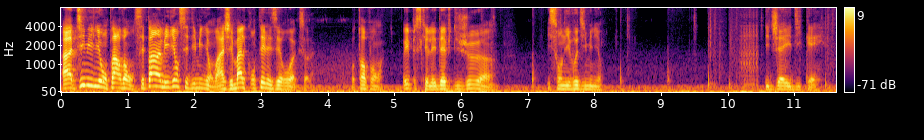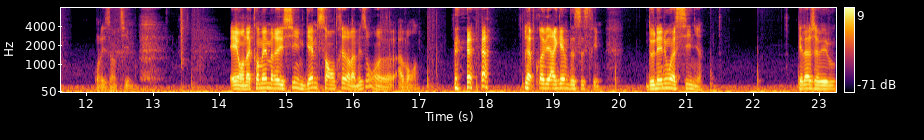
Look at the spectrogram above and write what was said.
Ah, 10 millions, pardon. C'est pas 1 million, c'est 10 millions. Ah, j'ai mal compté les zéros, Axel. Autant pour moi. Oui, parce que les devs du jeu, euh, ils sont au niveau 10 millions. DJ et DK. Pour les intimes. Et on a quand même réussi une game sans rentrer dans la maison avant. hein. la première game de ce stream. Donnez-nous un signe. Quel âge avez-vous?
